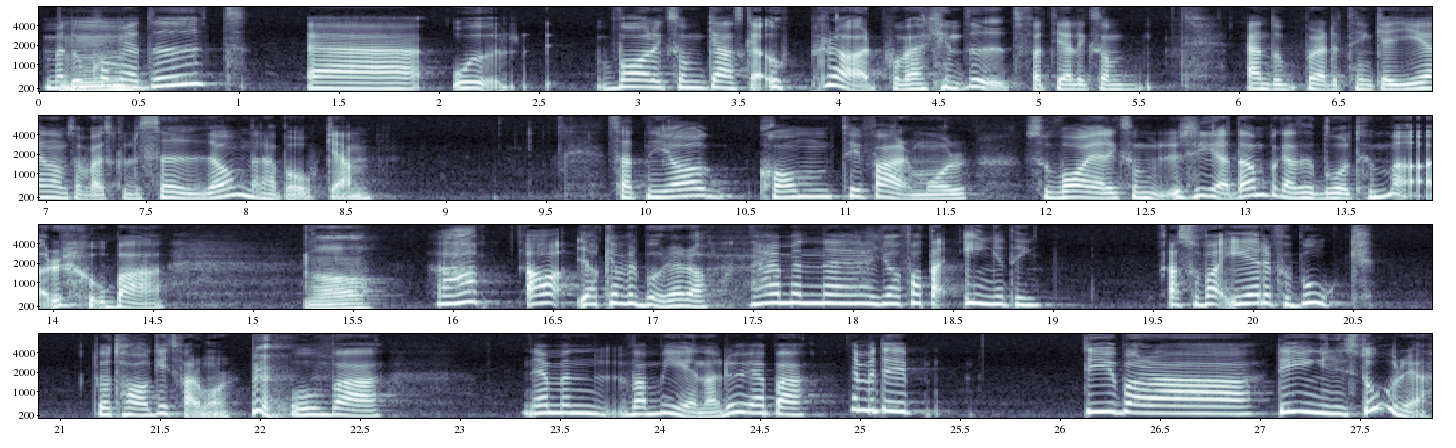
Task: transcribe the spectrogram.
Men då kom jag dit eh, och var liksom ganska upprörd på vägen dit för att jag liksom ändå började tänka igenom så vad jag skulle säga om den här boken. Så att när jag kom till farmor så var jag liksom redan på ganska dåligt humör och bara Ja. Ja, ja, jag kan väl börja då. Nej, men eh, jag fattar ingenting. Alltså, vad är det för bok du har tagit, farmor? Och hon bara, nej men vad menar du? Jag bara, nej men det, det är ju bara, det är ingen historia.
